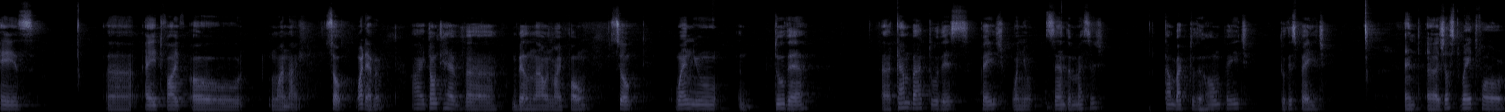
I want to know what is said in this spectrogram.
is uh, 8509 one night so whatever. I don't have a bill now in my phone. So when you do that uh, come back to this page when you send the message come back to the home page to this page and uh, just wait for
